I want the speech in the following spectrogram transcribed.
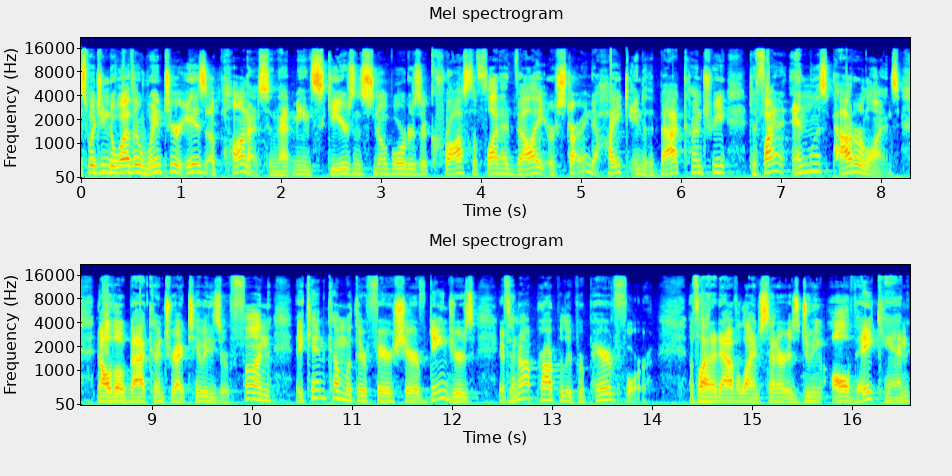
Switching to weather, winter is upon us, and that means skiers and snowboarders across the Flathead Valley are starting to hike into the backcountry to find endless powder lines. And although backcountry activities are fun, they can come with their fair share of dangers if they're not properly prepared for. The Flathead Avalanche Center is doing all they can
